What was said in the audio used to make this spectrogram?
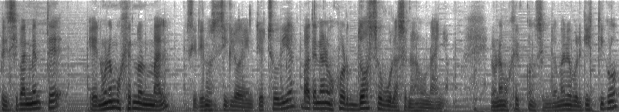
Principalmente en una mujer normal, si tiene un ciclo de 28 días, va a tener a lo mejor 12 ovulaciones en un año. En una mujer con síndrome poliquístico,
